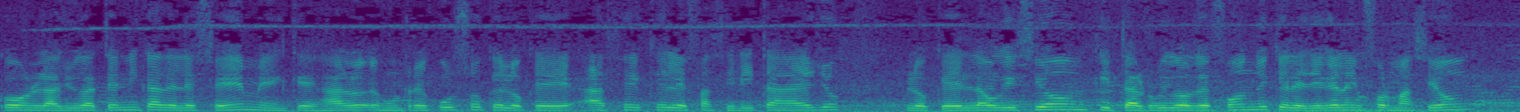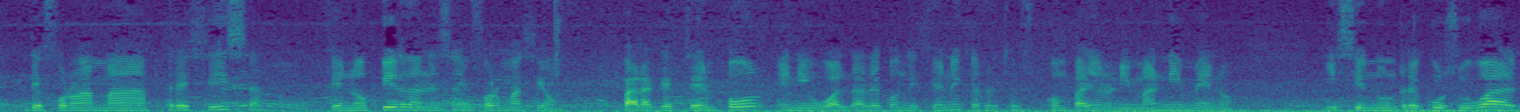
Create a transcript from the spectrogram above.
con la ayuda técnica del FM, que es, es un recurso que lo que hace es que le facilita a ellos lo que es la audición, quita el ruido de fondo y que le llegue la información de forma más precisa, que no pierdan esa información, para que estén por, en igualdad de condiciones que el resto de sus compañeros, ni más ni menos. Y siendo un recurso igual,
